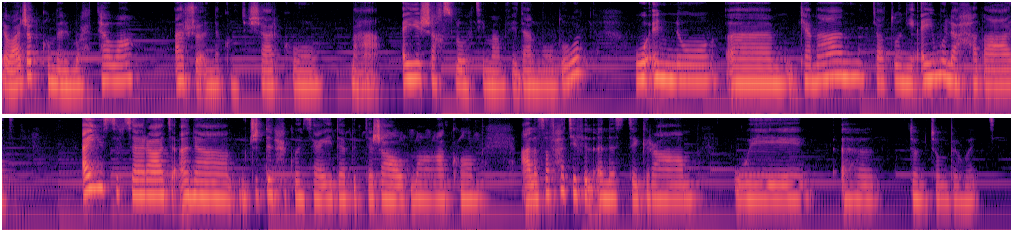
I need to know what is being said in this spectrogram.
لو عجبكم المحتوى أرجو أنكم تشاركوا مع أي شخص له اهتمام في ذا الموضوع وإنه كمان تعطوني أي ملاحظات أي استفسارات أنا جدا حكون سعيدة بالتجاوب معكم على صفحتي في الإنستغرام 점점 배웠지.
